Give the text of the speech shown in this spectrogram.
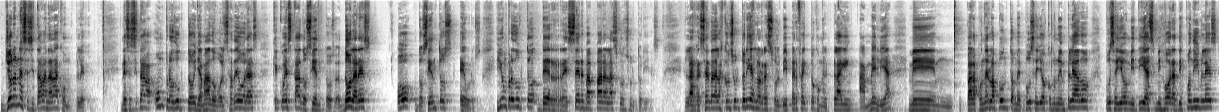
Yo no necesitaba nada complejo. Necesitaba un producto llamado bolsa de horas que cuesta 200 dólares o 200 euros y un producto de reserva para las consultorías. La reserva de las consultorías lo resolví perfecto con el plugin Amelia. Me, para ponerlo a punto me puse yo como un empleado, puse yo mis días, mis horas disponibles,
